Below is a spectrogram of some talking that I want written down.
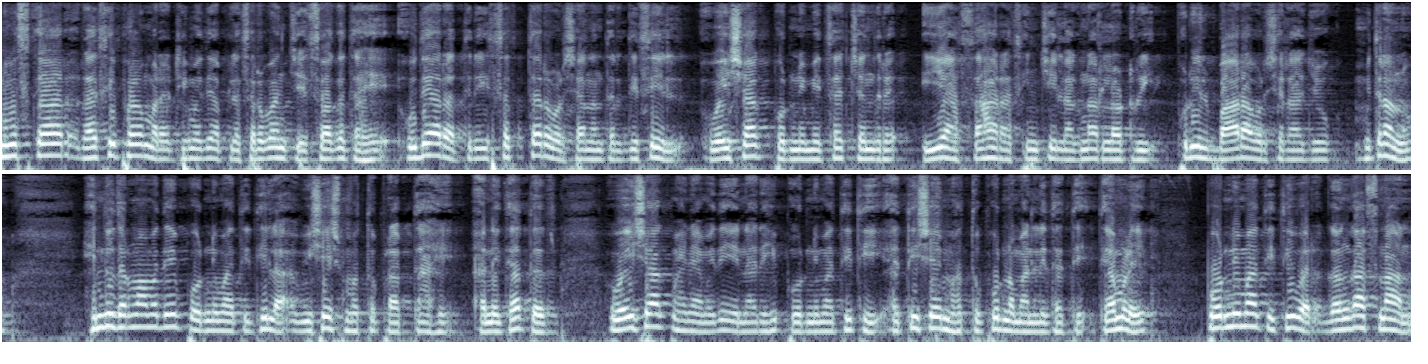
नमस्कार राशीफळ मराठीमध्ये आपल्या सर्वांचे स्वागत आहे. उद्या रात्री सत्तर वर्षानंतर दिसेल वैशाख पौर्णिमेचा चंद्र. या सहा राशींची लागणार लॉटरी. पुढील बारा वर्ष राजयोग. मित्रांनो हिंदू धर्मामध्ये पौर्णिमा तिथीला विशेष महत्त्व प्राप्त आहे आणि त्यातच वैशाख महिन्यामध्ये येणारी ही पौर्णिमा तिथी अतिशय महत्त्वपूर्ण मानली जाते. त्यामुळे पौर्णिमा तिथीवर गंगा स्नान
